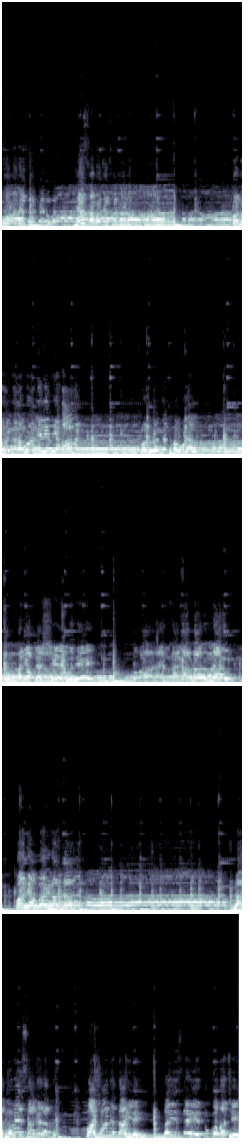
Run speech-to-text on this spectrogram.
समाजासाठी हवंय या समाजासाठी पांडुरंगाला मारलेली ती हात पांडुरंग धावून आला. आणि आपल्या शेल्यामध्ये गाथा गुंडाळून पाण्यावर गाथा राघवे पाषाण तारिले तैसे तुकोबाचे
